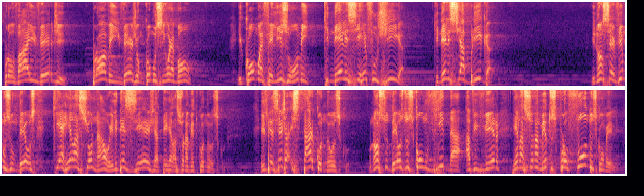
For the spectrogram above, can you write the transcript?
Provai e vede, provem e vejam como o Senhor é bom, e como é feliz o homem que nele se refugia, que nele se abriga. E nós servimos um Deus que é relacional, ele deseja ter relacionamento conosco, ele deseja estar conosco. O nosso Deus nos convida a viver relacionamentos profundos com Ele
